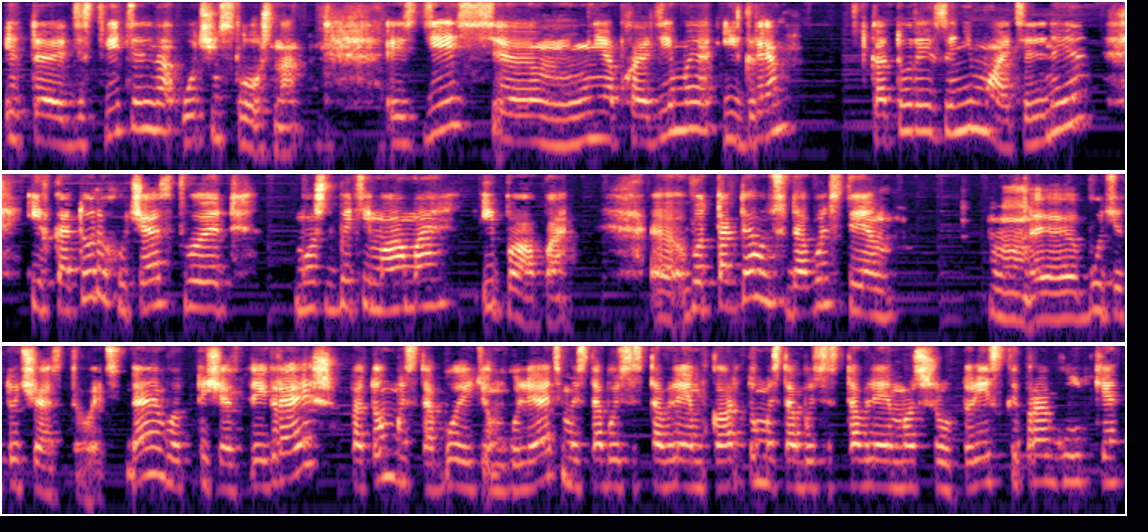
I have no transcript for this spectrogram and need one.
это действительно очень сложно. Здесь э, необходимы игры, которые занимательные и в которых участвуют может быть и мама, и папа. Э, вот тогда он с удовольствием э, будет участвовать. Да? Вот ты сейчас доиграешь, потом мы с тобой идем гулять, мы с тобой составляем карту, мы с тобой составляем маршрут туристской прогулки,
